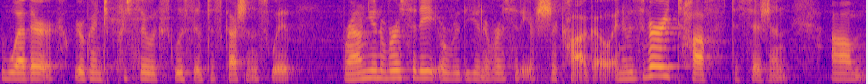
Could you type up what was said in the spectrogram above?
whether we were going to pursue exclusive discussions with Brown University or with the University of Chicago. And it was a very tough decision. Um,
